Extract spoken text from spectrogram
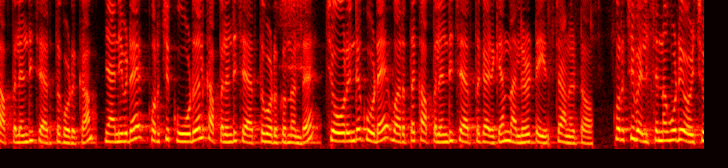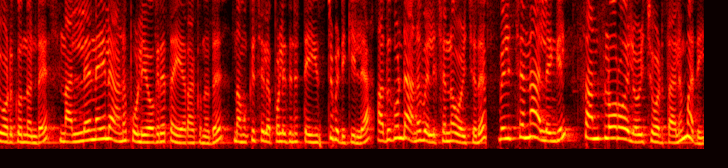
കപ്പലണ്ടി ചേർത്ത് കൊടുക്കാം. ഞാനിവിടെ കുറച്ച് കൂടുതൽ കപ്പലണ്ടി ചേർത്ത് കൊടുക്കുന്നുണ്ട്. ചോറിന്റെ കൂടെ വറുത്ത കപ്പലണ്ടി ചേർത്ത് കഴിക്കാൻ നല്ലൊരു ടേസ്റ്റ് ആണ് കേട്ടോ കുറച്ച് വെളിച്ചെണ്ണ കൂടി ഒഴിച്ചു കൊടുക്കുന്നുണ്ട്. നല്ലെണ്ണയിലാണ് പുളിയോഗര തയ്യാറാക്കുന്നത്. നമുക്ക് ചിലപ്പോൾ ഇതിന്റെ ടേസ്റ്റ് പിടിക്കില്ല. അതുകൊണ്ടാണ് വെളിച്ചെണ്ണ ഒഴിച്ചത്. വെളിച്ചെണ്ണ അല്ലെങ്കിൽ സൺഫ്ലവർ ഓയിൽ ഒഴിച്ചു കൊടുത്താലും മതി.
